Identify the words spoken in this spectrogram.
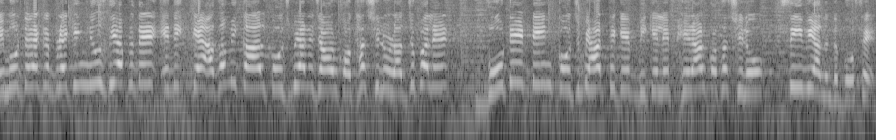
এই মুহূর্তের একটা ব্রেকিং নিউজ দিয়ে আপনাদের এদিকে আগামীকাল কোচবিহারে যাওয়ার কথা ছিল। রাজ্যপালের ভোটের দিন কোচবিহার থেকে বিকেলে ফেরার কথা ছিল সিভি আনন্দ বোসের।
